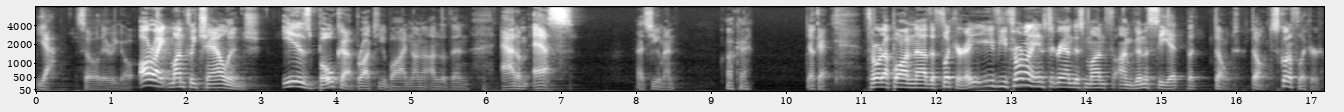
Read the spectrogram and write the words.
Yeah. Yeah. So there we go. All right, monthly challenge is bokeh, brought to you by none other than Adam S. That's you, man. Okay. Okay. Throw it up on uh, the Flickr. If you throw it on Instagram this month, I'm going to see it, but don't. Don't. Just go to Flickr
